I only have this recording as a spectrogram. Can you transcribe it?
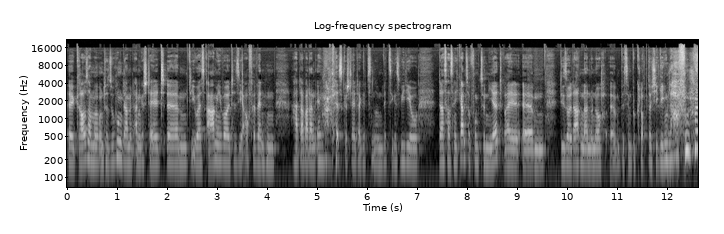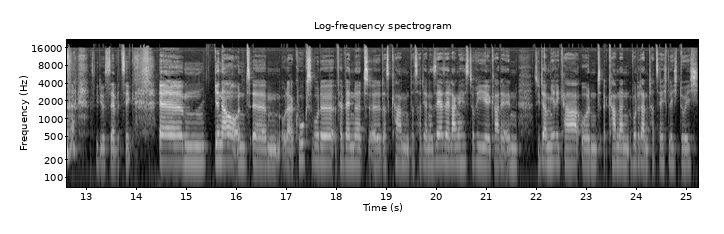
äh, grausame Untersuchungen damit angestellt. Ähm, die US Army wollte sie auch verwenden, hat aber dann irgendwann festgestellt, da gibt es so ein witziges Video, dass das nicht ganz so funktioniert, weil ähm, die Soldaten dann nur noch äh, ein bisschen bekloppt durch die Gegend laufen. das Video ist sehr witzig. Ähm, genau, und ähm, oder Koks wurde verwendet, äh, das kam, das hat ja eine sehr, sehr lange Historie gerade in Südamerika und kam dann, wurde dann tatsächlich durch,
